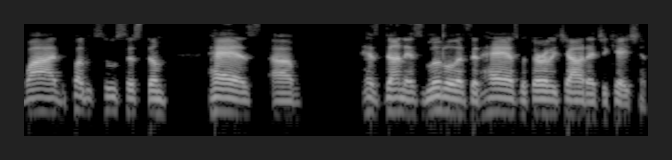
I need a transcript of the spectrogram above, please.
why the public school system has um, has done as little as it has with early child education.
